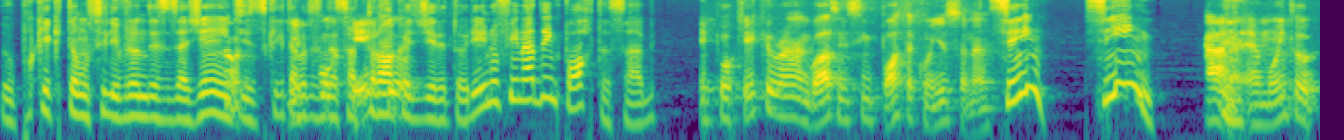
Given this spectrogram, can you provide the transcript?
do por que estão se livrando desses agentes, o que, que tá e acontecendo nessa que troca de diretoria, e no fim nada importa, sabe? E por que que o Ryan Gosling se importa com isso, né? Sim, sim. Cara, é muito.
